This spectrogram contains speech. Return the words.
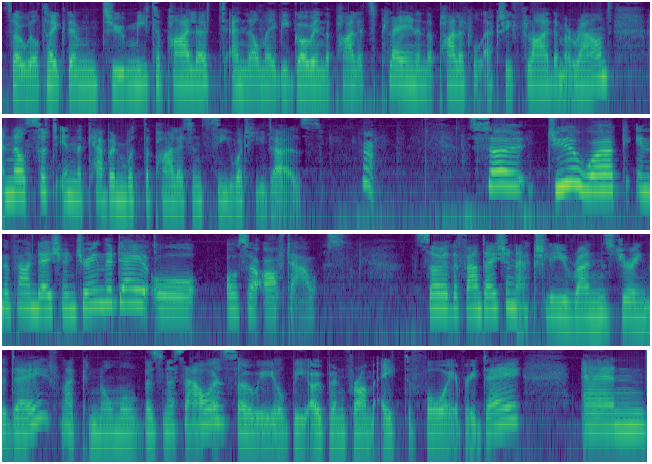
So we'll take them to meet a pilot and they'll maybe go in the pilot's plane and the pilot will actually fly them around and they'll sit in the cabin with the pilot and see what he does. So do you work in the foundation during the day or also after hours? So the foundation actually runs during the day, like normal business hours. So we'll be open from eight to four every day. And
